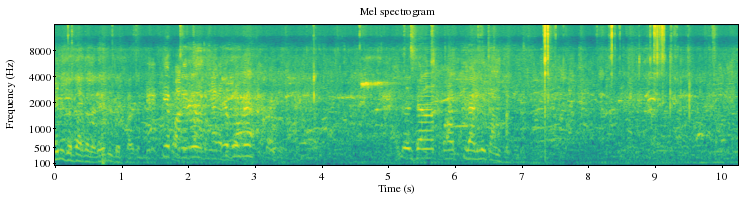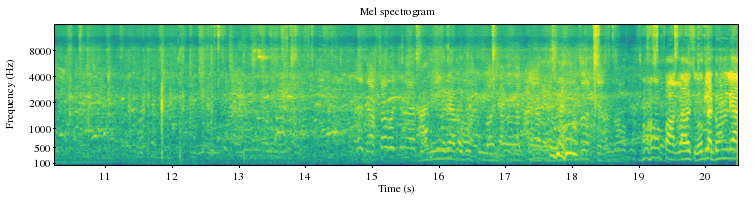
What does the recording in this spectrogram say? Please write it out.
এইটি দরকার করে এইটি দরকার। কে পারে রে লাগাতে? লাগলে কাম হবে। আগে এরা তোদের পাগলা হচ্ছে ওগুলা ডোন লিয়া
